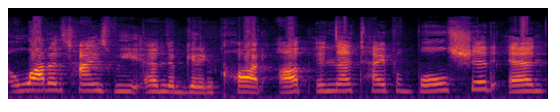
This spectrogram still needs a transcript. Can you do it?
a lot of times we end up getting caught up in that type of bullshit. And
